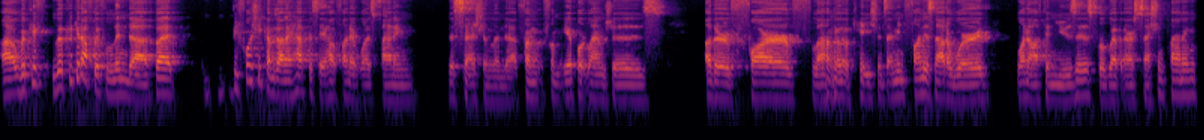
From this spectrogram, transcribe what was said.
Uh, we'll, kick, we'll kick it off with Linda, but before she comes on, I have to say how fun it was planning this session, Linda, from, from airport lounges, other far-flung locations. I mean, fun is not a word one often uses for webinar session planning,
